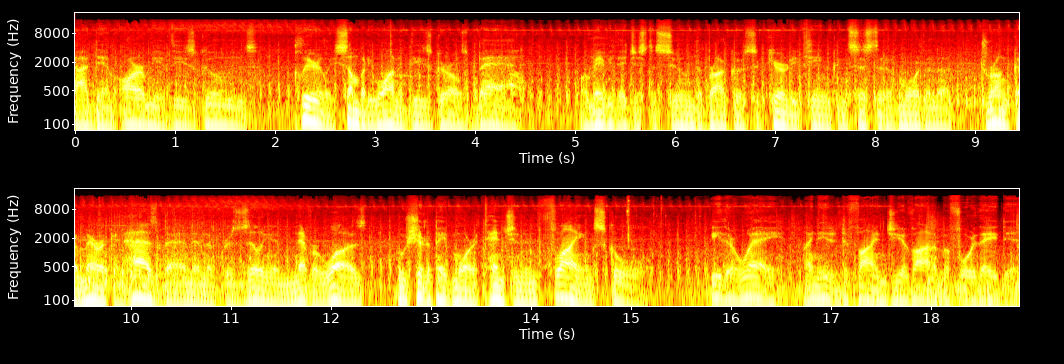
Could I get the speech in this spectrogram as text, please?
goddamn army of these goons. Clearly, somebody wanted these girls bad. Or maybe they just assumed the Brancos security team consisted of more than a drunk American has-been and a Brazilian never was who should have paid more attention in flying school. Either way, I needed to find Giovanna before they did.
